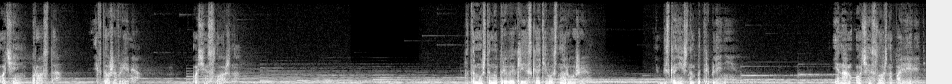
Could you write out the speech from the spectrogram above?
очень просто и в то же время очень сложно. потому что мы привыкли искать его снаружи, в бесконечном потреблении. И нам очень сложно поверить,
